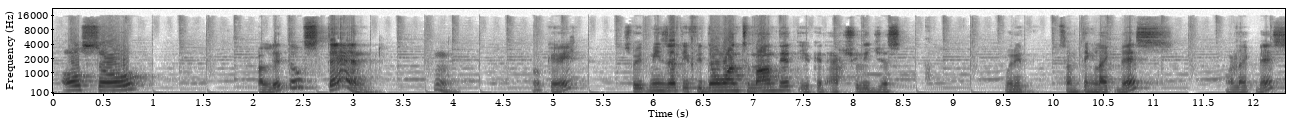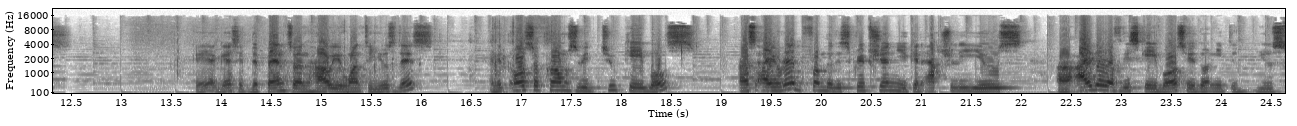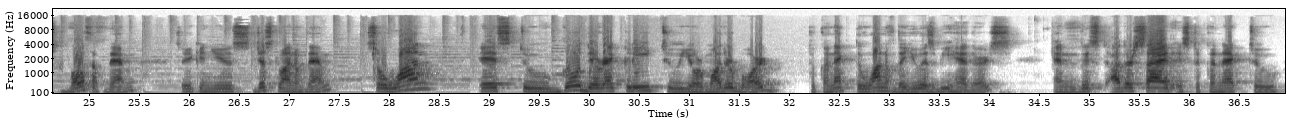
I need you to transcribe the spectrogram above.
also a little stand. Hmm. Okay. So it means that if you don't want to mount it, you can actually just put it something like this or like this. Okay I guess it depends on how you want to use this. And it also comes with two cables. As I read from the description you can actually use uh, either of these cables. You don't need to use both of them. So you can use just one of them. So one is to go directly to your motherboard to connect to one of the USB headers. And this other side is to connect to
